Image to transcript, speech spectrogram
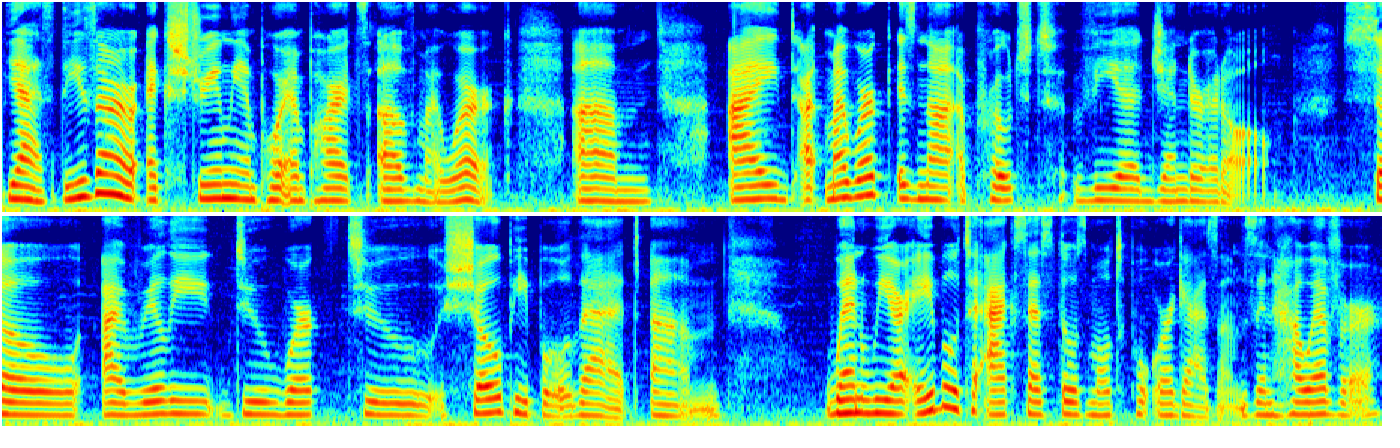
Yes, these are extremely important parts of my work. Um, I, I my work is not approached via gender at all. So I really do work to show people that um, when we are able to access those multiple orgasms, and however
